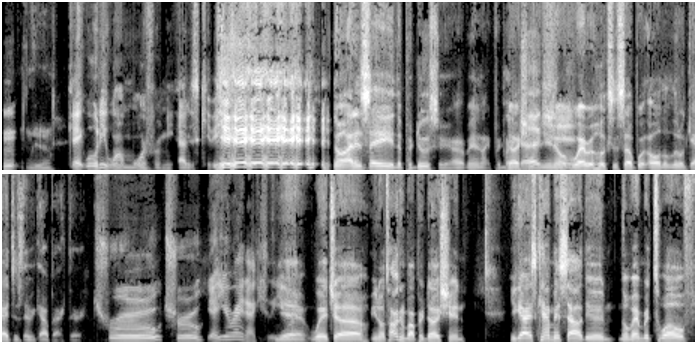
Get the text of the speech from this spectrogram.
Yeah. Okay, what do you want more from me? I'm just kidding. No, I didn't say the producer. I mean like production. You know, whoever hooks us up with all the little gadgets that we got back there. true, true. Yeah, you're right. Actually, You're Yeah, right. which uh, you know, talking about production, you guys can't miss out, dude. November 12th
